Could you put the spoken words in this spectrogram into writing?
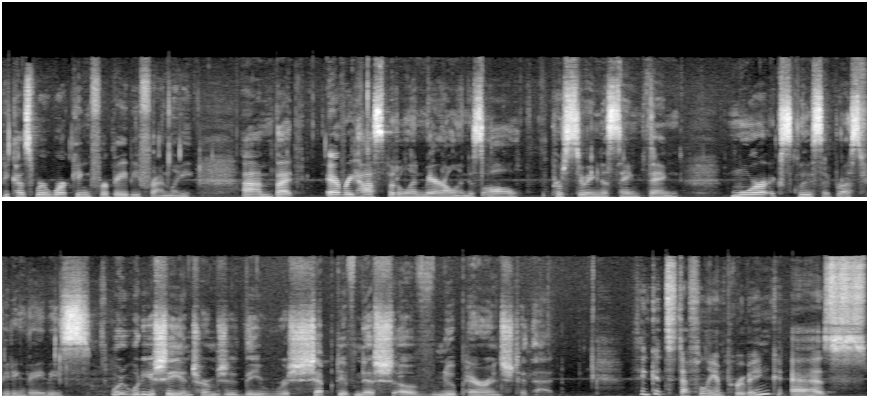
because we're working for baby friendly. Um, but every hospital in Maryland is all pursuing the same thing, more exclusive breastfeeding babies. What, what do you see in terms of the receptiveness of new parents to that? I think it's definitely improving as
